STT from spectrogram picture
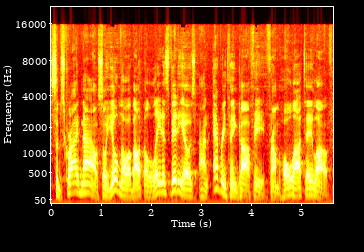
Subscribe now so you'll know about the latest videos on everything coffee from Whole Latte Love.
